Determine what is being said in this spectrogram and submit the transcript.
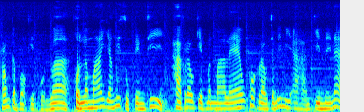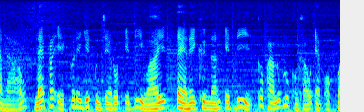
พร้อมกับบอกเหตุผลว่า ผลไม้ยังไม่สุกเต็มที่ หากเราเก็บมันมาแล้ว พวกเราจะไม่มีอาหารกินในหน้าหนาว และพระเอกก็ได้ยึดกุญแจรถเอ็ดดี้ไว้ แต่ในคืนนั้นเอ็ดดี้ก็พาลูกๆของเขาแอบออกไป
